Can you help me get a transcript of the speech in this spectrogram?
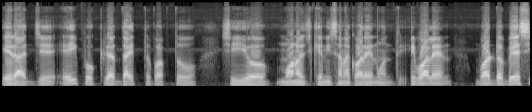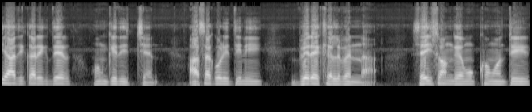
এ রাজ্যে এই প্রক্রিয়ার দায়িত্বপ্রাপ্ত সিইও মনোজকে নিশানা করেন মন্ত্রী। তিনি বলেন, বড্ড বেশি আধিকারিকদের হুমকি দিচ্ছেন। আশা করি তিনি বেড়ে খেলবেন না। সেই সঙ্গে মুখ্যমন্ত্রীর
